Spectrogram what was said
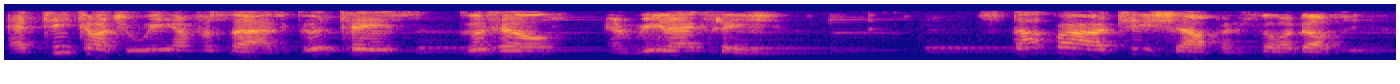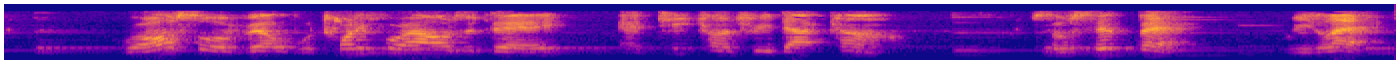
At Tea Country, we emphasize good taste, good health, and relaxation. Stop by our tea shop in Philadelphia. We're also available 24 hours a day at teacountry.com. So sit back, relax,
